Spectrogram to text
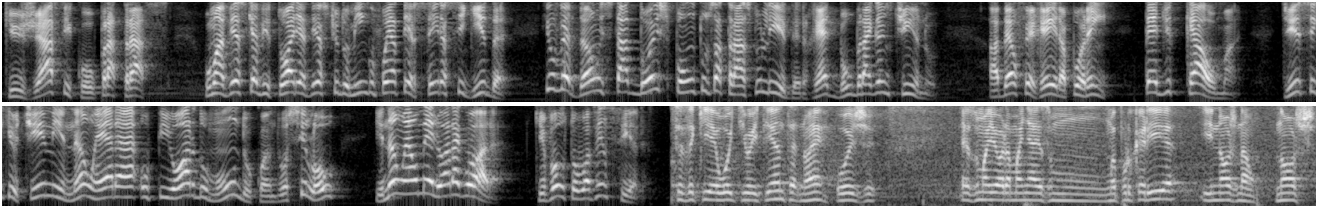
que já ficou para trás, uma vez que a vitória deste domingo foi a terceira seguida e o Verdão está dois pontos atrás do líder, Red Bull Bragantino. Abel Ferreira, porém, pede calma. Disse que o time não era o pior do mundo quando oscilou e não é o melhor agora, que voltou a vencer. Vocês aqui é 8,80, não é? Hoje és o maior, amanhã és um, uma porcaria e nós não. Nós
